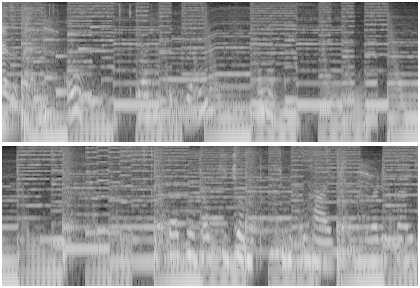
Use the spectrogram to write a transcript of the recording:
I. Oh, do I have to jump? Oh. To jump super high. Ready, guys?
